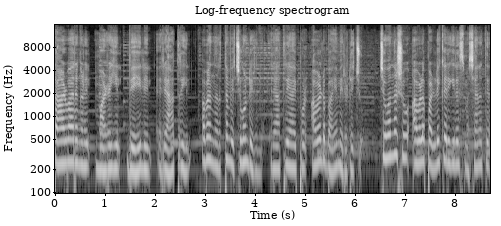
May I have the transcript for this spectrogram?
താഴ്വാരങ്ങളിൽ മഴയിൽ വെയിലിൽ രാത്രിയിൽ അവൾ നൃത്തം വെച്ചുകൊണ്ടിരുന്നു. രാത്രിയായപ്പോൾ അവളുടെ ഭയം ഇരട്ടിച്ചു. ചുവന്ന ഷൂ അവളെ പള്ളിക്കരികിലെ ശ്മശാനത്തിൽ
